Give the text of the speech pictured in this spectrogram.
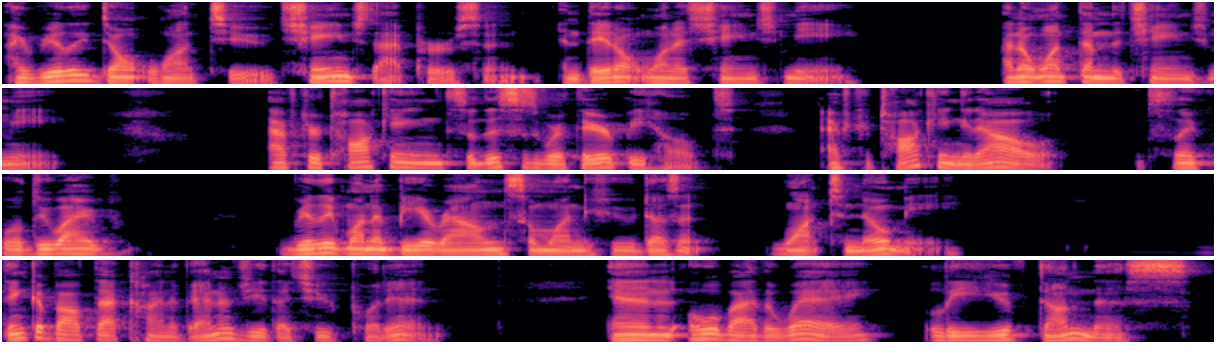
I really don't want to change that person, and they don't want to change me. I don't want them to change me after talking, so this is where therapy helped. After talking it out, it's like, well, do I really want to be around someone who doesn't want to know me? Think about that kind of energy that you've put in. And oh, by the way, Lee, you've done this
